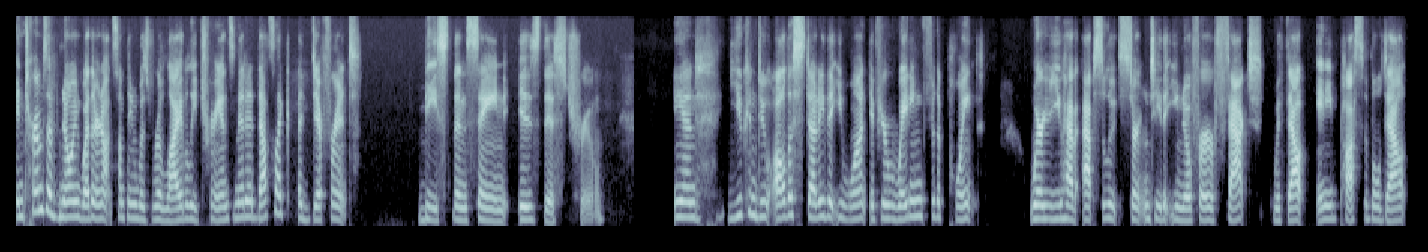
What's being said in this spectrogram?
in terms of knowing whether or not something was reliably transmitted, that's like a different beast than saying, is this true? And you can do all the study that you want. If you're waiting for the point where you have absolute certainty that you know for a fact without any possible doubt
